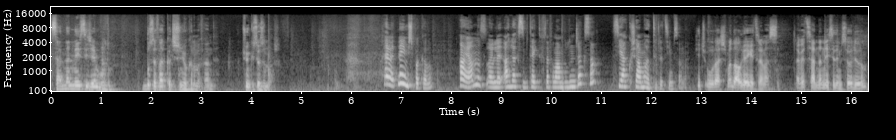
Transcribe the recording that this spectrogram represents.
Senden ne isteyeceğimi buldum. Bu sefer kaçışın yok hanımefendi. Çünkü sözün var. Evet neymiş bakalım? Ha yalnız öyle ahlaksız bir teklifte falan bulunacaksan siyah kuşağımı hatırlatayım sana. Hiç uğraşma dalgaya getiremezsin. Evet senden ne istediğimi söylüyorum.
